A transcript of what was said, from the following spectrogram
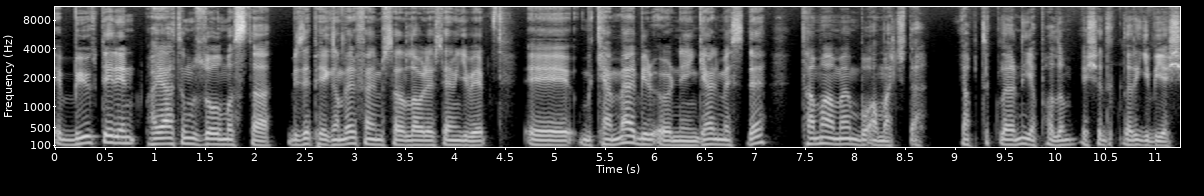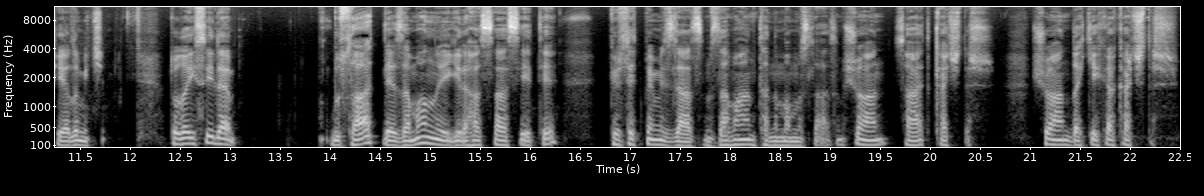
e, büyüklerin hayatımızda olması da bize Peygamber Efendimiz sallallahu aleyhi ve sellem gibi e, mükemmel bir örneğin gelmesi de tamamen bu amaçta. Yaptıklarını yapalım, yaşadıkları gibi yaşayalım için. Dolayısıyla bu saatle zamanla ilgili hassasiyeti gözetmemiz lazım. Zaman tanımamız lazım. Şu an saat kaçtır? Şu an dakika kaçtır?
